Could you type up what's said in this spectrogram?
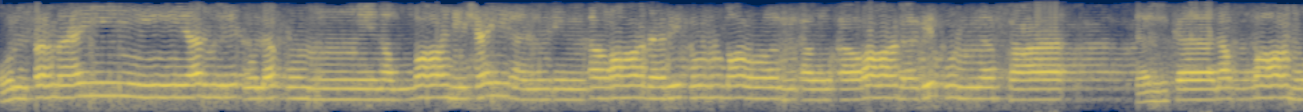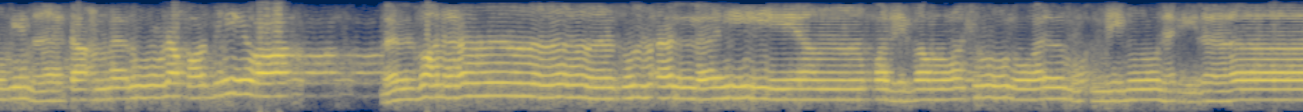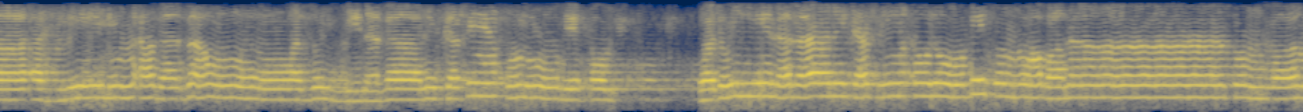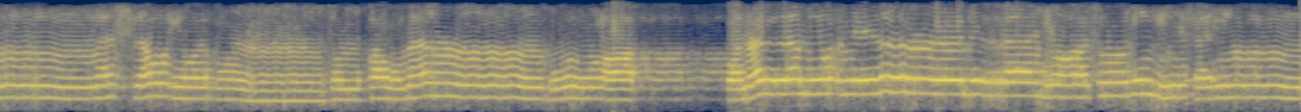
قل فمن يملك لكم من الله شيئا إن أراد بكم ضرا أو أراد بكم نفعا بل كان الله بما تعملون خبيرا بل ظننتم أن لن ينقلب الرسول والمؤمنون إلى أهليهم أبدا وزين ذلك في قلوبكم وزين ذلك في قلوبكم وظننتم ظن السوء وكنتم قوما بورا ومن لم يؤمن بالله ورسوله فإنا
